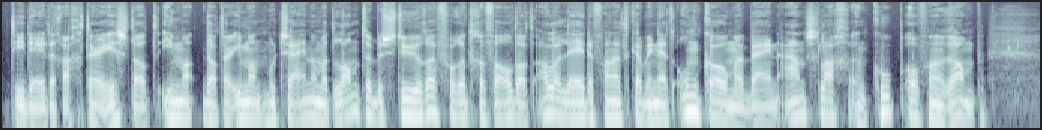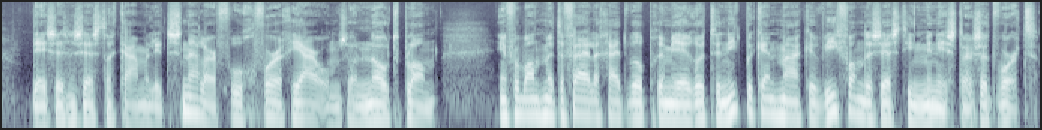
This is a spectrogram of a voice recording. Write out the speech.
Het idee erachter is dat, iemand, dat er iemand moet zijn om het land te besturen voor het geval dat alle leden van het kabinet omkomen bij een aanslag, een coup of een ramp. D66-Kamerlid Sneller vroeg vorig jaar om zo'n noodplan. In verband met de veiligheid wil premier Rutte niet bekendmaken wie van de 16 ministers het wordt.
